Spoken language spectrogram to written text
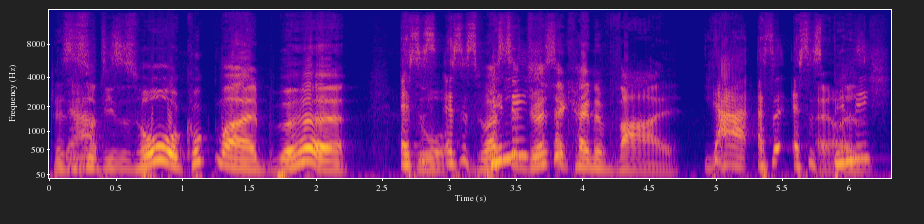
Das Ja. ist so dieses, oh, guck mal, bäh. Es So. ist, es ist du, hast ja, billig. du hast ja keine Wahl. Ja, also es ist Also- billig.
